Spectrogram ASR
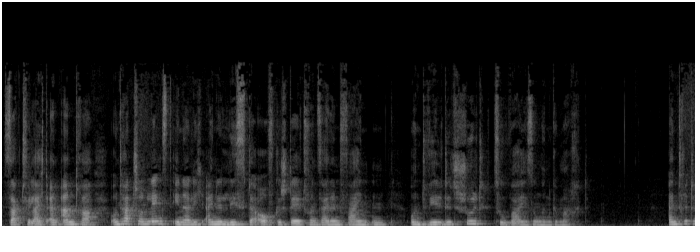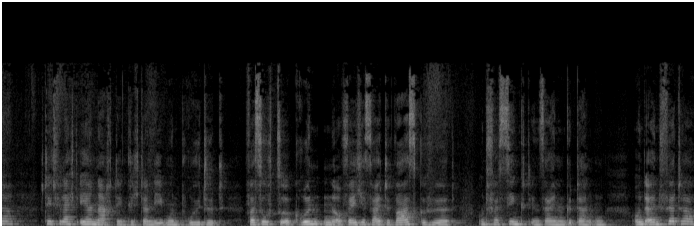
sagt vielleicht ein anderer und hat schon längst innerlich eine Liste aufgestellt von seinen Feinden und wilde Schuldzuweisungen gemacht. Ein dritter steht vielleicht eher nachdenklich daneben und brütet, versucht zu ergründen, auf welche Seite was gehört und versinkt in seinen Gedanken, und ein vierter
